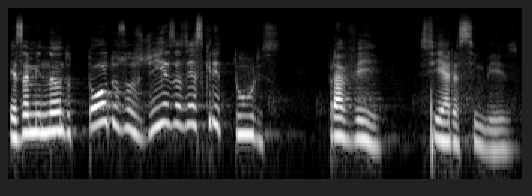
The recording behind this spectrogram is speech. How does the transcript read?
examinando todos os dias as Escrituras, para ver se era assim mesmo.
